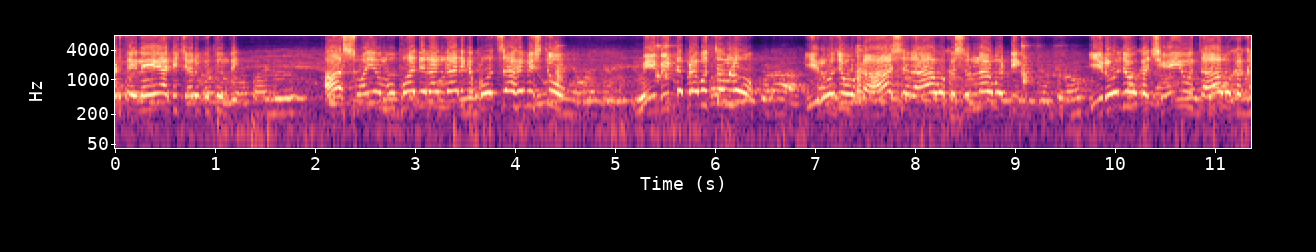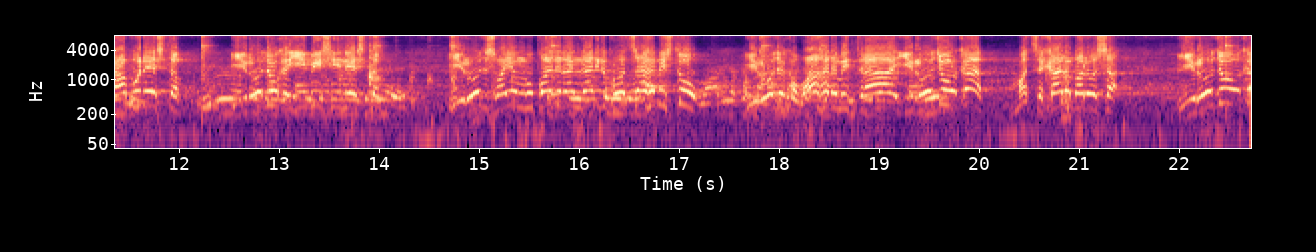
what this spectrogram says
కష్టపడితేనే అది జరుగుతుంది. ఆ స్వయం ఉపాధి రంగానికి ప్రోత్సాహం ఇస్తూ మీ బిడ్డ ప్రభుత్వంలో ఈరోజు ఒక ఆసరా ఒక సున్నా వడ్డీ ఈ రోజు ఒక చేయూత ఒక కాపు నేస్తాం ఈ రోజు ఒక ఈబీసీ నేస్తాం ఈరోజు స్వయం ఉపాధి రంగానికి ప్రోత్సాహం ఇస్తూ ఈ రోజు ఒక వాహన మిత్ర ఈ రోజు ఒక మత్స్యకార భరోసా ఈ రోజు ఒక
